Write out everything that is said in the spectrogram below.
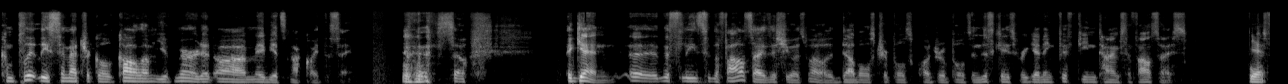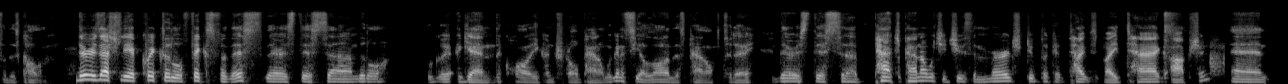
completely symmetrical column, you've mirrored it. Oh, maybe it's not quite the same. Mhm. so again, uh, this leads to the file size issue as well. It doubles, triples, quadruples. In this case, we're getting 15 times the file size Yeah. just for this column. There is actually a quick little fix for this. There's this um, little, again, the quality control panel. We're going to see a lot of this panel today. There's this uh, patch panel, which you choose the merge duplicate types by tag option. And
